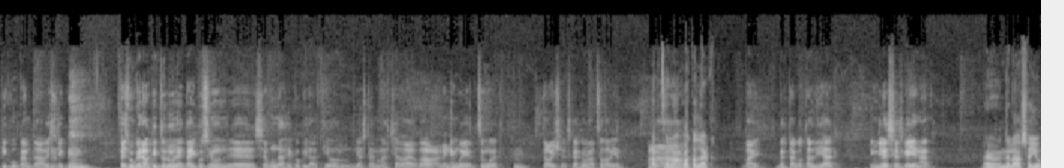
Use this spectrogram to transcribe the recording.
piku kanta bestikoa. Facebooken aurkitu nun, eta ikusi nun, eh, segunda recopilación ya está en marcha, da, ba, ba, lehenengo entzunguet. Eta hoxe, eskartu nun atzo gabian. Bartzelonako taldeak. Bai, bertako taldiak, inglesez gehienak, Eh, orain dela saio,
